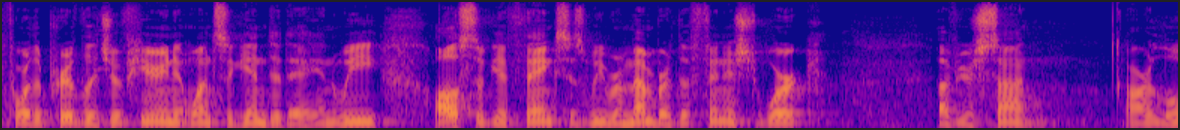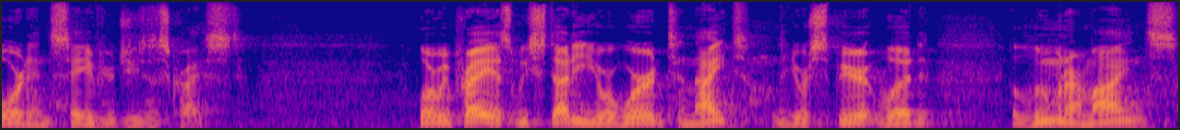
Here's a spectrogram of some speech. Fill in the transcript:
for the privilege of hearing it once again today. And we also give thanks as we remember the finished work of your Son, our Lord and Savior, Jesus Christ. Lord, we pray as we study your word tonight that your Spirit would illumine our minds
